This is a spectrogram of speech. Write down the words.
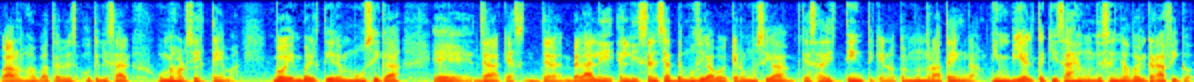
a lo mejor voy a utilizar un mejor sistema, voy a invertir en música eh, de la que de en licencias de música porque quiero música que sea distinta y que no todo el mundo la tenga. Invierte quizás en un diseñador gráfico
